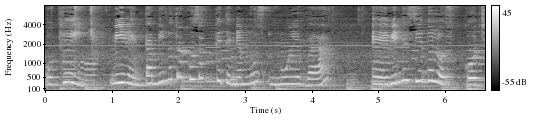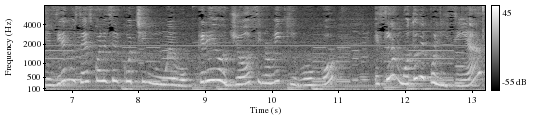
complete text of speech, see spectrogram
Ok, miren, también otra cosa que tenemos nueva eh, vienen siendo los coches. Díganme ustedes cuál es el coche nuevo. Creo yo, si no me equivoco, ¿es la moto de policías?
